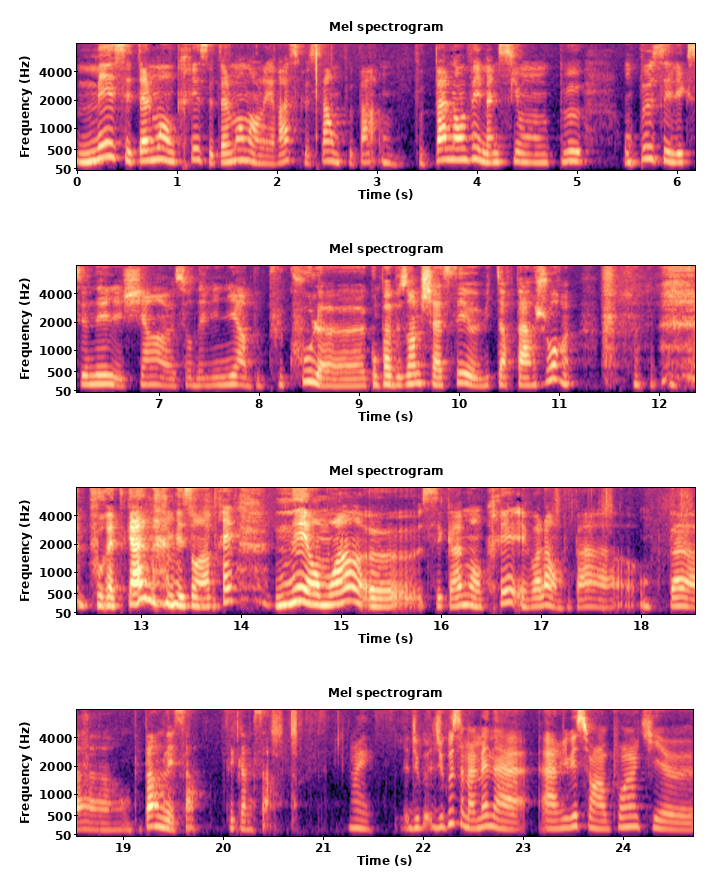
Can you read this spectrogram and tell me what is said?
Mais c'est tellement ancré, c'est tellement dans les races que ça, on peut pas, on peut pas l'enlever, même si on peut on peut sélectionner les chiens euh, sur des lignées un peu plus cool, qui n'ont pas besoin de chasser 8 heures par jour. pour être calme, mais sans après. Néanmoins, euh, c'est quand même ancré et voilà, on peut pas, on peut pas, on peut pas enlever ça. C'est comme ça. Ouais. Du, du coup, ça m'amène à, arriver sur un point qui, euh,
